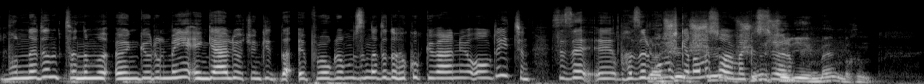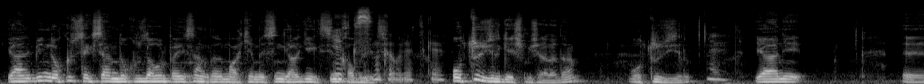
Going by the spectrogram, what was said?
bunların tanımı öngörülmeyi engelliyor. Çünkü e, programımızın adı da hukuk güvenliği olduğu için size e, hazır Ya bulmuşken şu- onu sormak şunu istiyorum. söyleyeyim ben bakın. Yani 1989'da Avrupa İnsan Hakları Mahkemesi'nin yargı yetkisini kabul Yetkisini etti. kabul ettik. Evet. 30 yıl geçmiş aradan. 30 yıl. evet. Yani e,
